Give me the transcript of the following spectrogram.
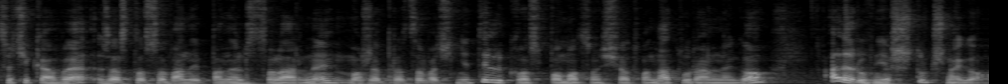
Co ciekawe, zastosowany panel solarny może pracować nie tylko z pomocą światła naturalnego, ale również sztucznego.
